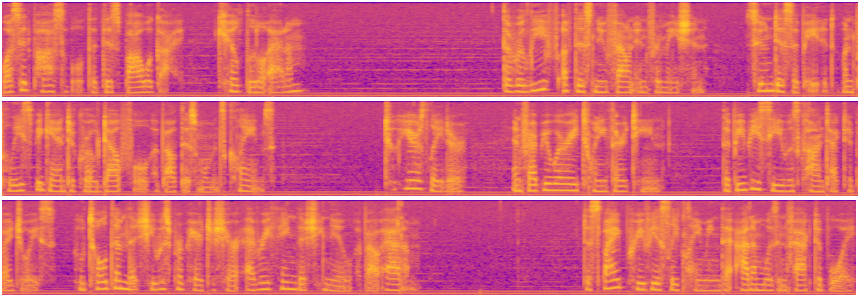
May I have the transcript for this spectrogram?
Was it possible that this Bawa guy killed little Adam? The relief of this newfound information soon dissipated when police began to grow doubtful about this woman's claims. Two years later, in February 2013, the BBC was contacted by Joyce, who told them that she was prepared to share everything that she knew about Adam. Despite previously claiming that Adam was in fact a boy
